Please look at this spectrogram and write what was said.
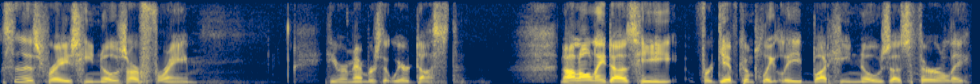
Listen to this phrase He knows our frame, He remembers that we are dust. Not only does He forgive completely, but He knows us thoroughly.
